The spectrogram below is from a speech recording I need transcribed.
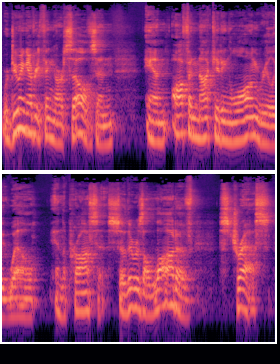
were doing everything ourselves and and often not getting along really well in the process. So there was a lot of stress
